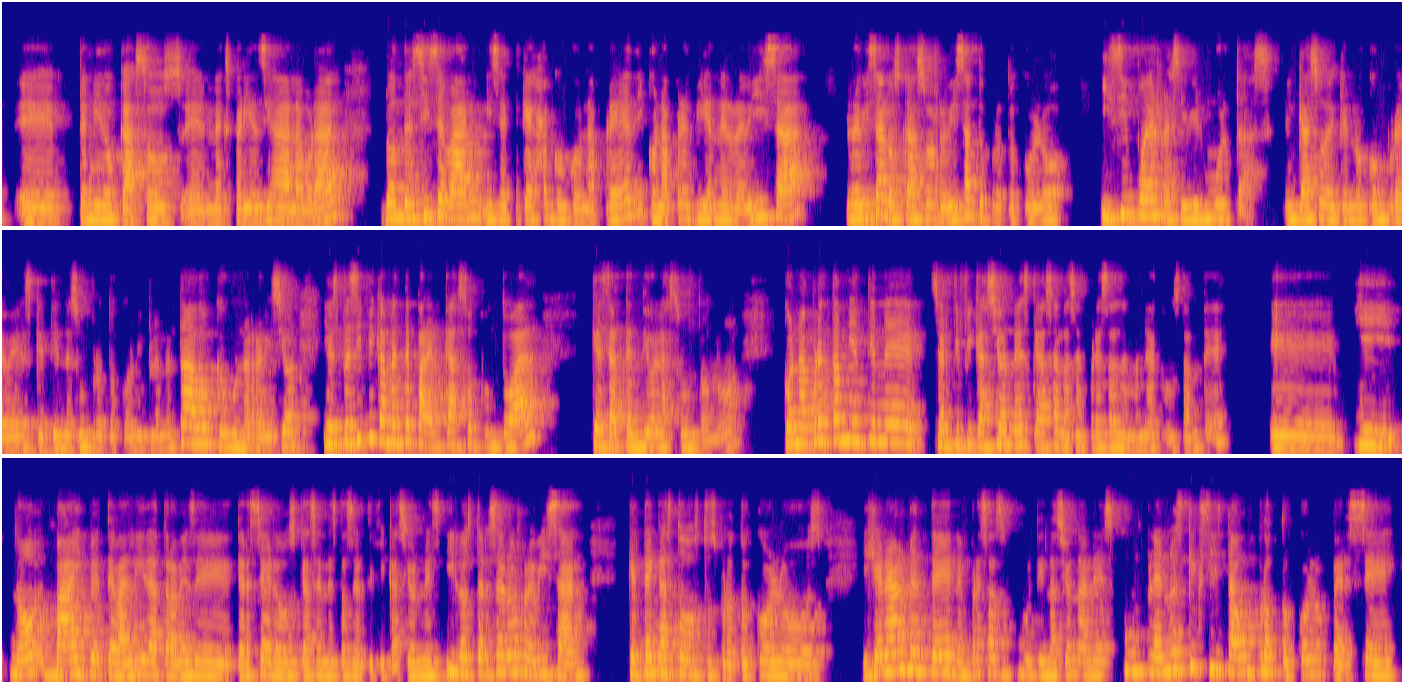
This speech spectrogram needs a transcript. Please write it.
tenido casos en la experiencia laboral donde sí se van y se quejan con CONAPRED y CONAPRED viene, revisa, revisa los casos, revisa tu protocolo y sí puedes recibir multas en caso de que no compruebes que tienes un protocolo implementado, que hubo una revisión y específicamente para el caso puntual que se atendió el asunto, ¿no? CONAPRED también tiene certificaciones que hacen las empresas de manera constante eh, y no va te valida a través de terceros que hacen estas certificaciones y los terceros revisan que tengas todos tus protocolos, y generalmente en empresas multinacionales cumplen, no es que exista un protocolo per se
